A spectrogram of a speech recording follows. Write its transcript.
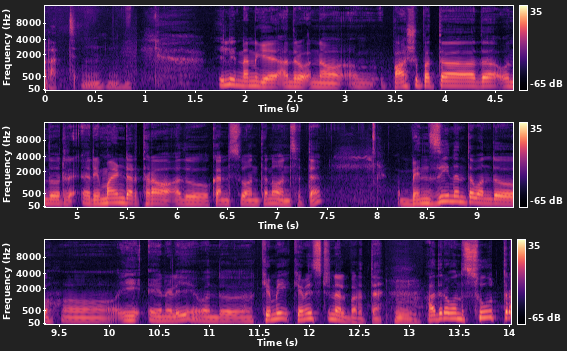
ಬರುತ್ತೆ. ಇಲ್ಲಿ ನನಗೆ ಅಂದರೆ ನಾವು ಪಾಶುಪತದ ಒಂದು ರಿಮೈಂಡರ್ ಥರ ಅದು ಕನಸು ಅಂತಲೂ ಅನಿಸುತ್ತೆ. ಬೆನ್ಝೀನ್ ಅಂತ ಒಂದು ಈ ಏನು ಹೇಳಿ ಒಂದು ಕೆಮಿ ಕೆಮಿಸ್ಟ್ರಿನಲ್ಲಿ ಬರುತ್ತೆ. ಅದರ ಒಂದು ಸೂತ್ರ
